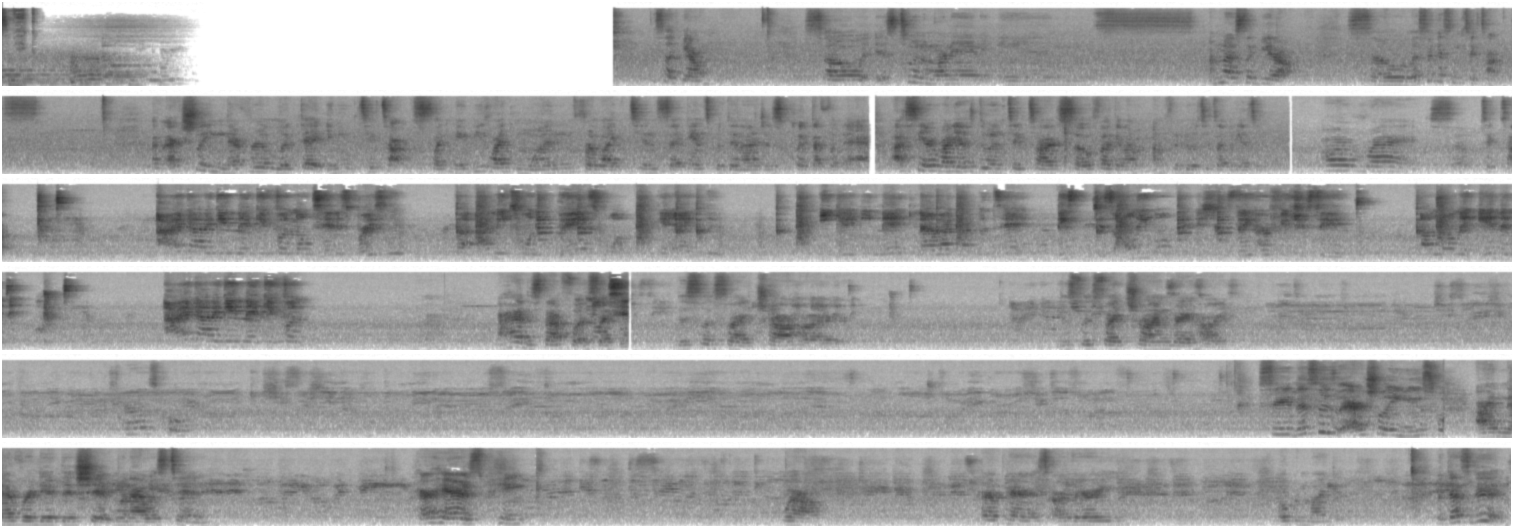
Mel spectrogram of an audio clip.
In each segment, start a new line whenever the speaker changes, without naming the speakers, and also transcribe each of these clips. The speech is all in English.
What's up, y'all? So it's two in the morning and I'm not sleepy at all. So let's look at some TikToks. I've actually never looked at any TikToks, like maybe like one for like 10 seconds, but then I just clicked off of the app. I see everybody else doing TikToks, so fuck it, I'm, I'm gonna do a TikTok video too. Alright, so TikTok.
I gotta get naked for no tennis bracelet. But I need 20 bands for a fucking anklet. He gave me neck, now I got the tech. These just only want that bitches say her future said. All on the internet. I gotta get naked for
I had to stop for a
no
second. This looks like try hard. This looks like trying very hard. That's cool. See, this is actually useful. I never did this shit when I was 10. Her hair is pink. Wow. Her parents are very open-minded. But that's good.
